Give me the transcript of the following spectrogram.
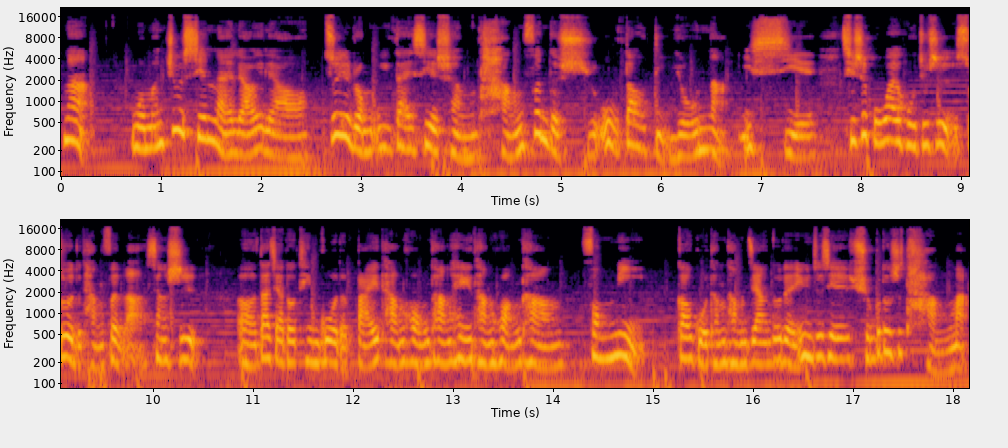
那我们就先来聊一聊最容易代谢成糖分的食物到底有哪一些？其实不外乎就是所有的糖分啦，像是呃大家都听过的白糖、红糖、黑糖、黄糖、蜂蜜、高果糖糖浆，对不对？因为这些全部都是糖嘛。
